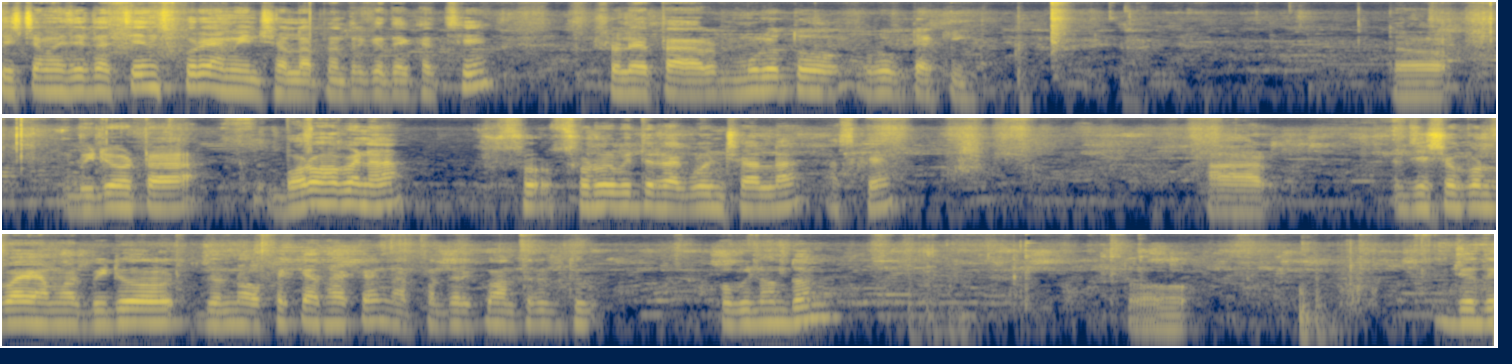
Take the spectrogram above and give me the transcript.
সিস্টেমাইসিটা চেঞ্জ করে আমি ইনশাল্লাহ আপনাদেরকে দেখাচ্ছি আসলে তার মূলত রোগটা কী। তো ভিডিওটা বড় হবে না ছোটোর ভিতরে রাখব ইনশাল্লাহ আজকে। আর যে সকল ভাই আমার ভিডিওর জন্য অপেক্ষা থাকেন আপনাদেরকে আন্তরিক অভিনন্দন। তো যদি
